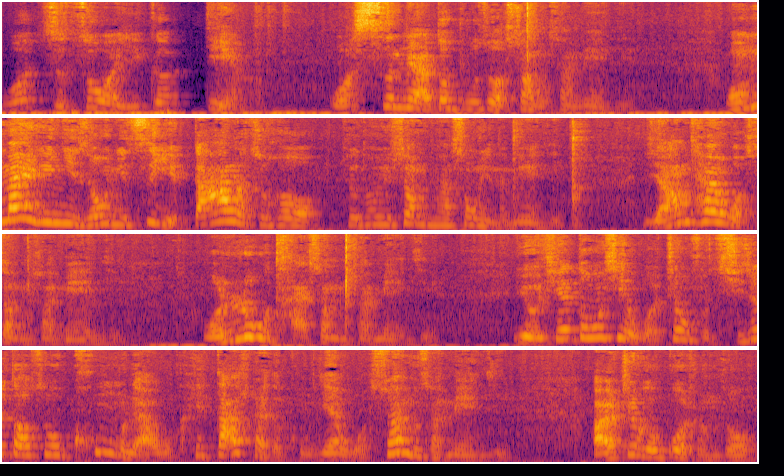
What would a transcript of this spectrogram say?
我只做一个顶，我四面都不做，算不算面积？我卖给你之后，你自己搭了之后，这东西算不算送你的面积？阳台我算不算面积？我露台算不算面积？有些东西我政府其实到最后控不了，我可以搭出来的空间，我算不算面积？而这个过程中，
